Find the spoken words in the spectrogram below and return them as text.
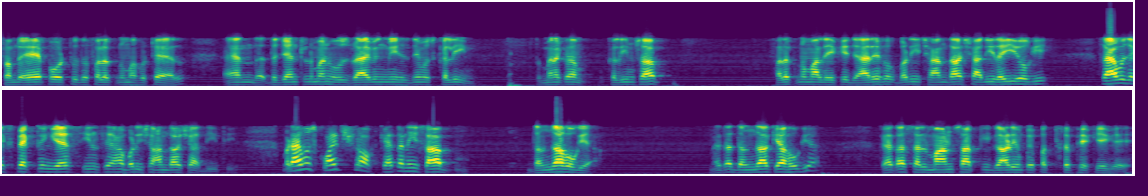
from the airport to the Falaknuma Hotel. And uh, the gentleman who was driving me, his name was Kaleem. तो मैंने कहा कलीम साहब फलकनुमा लेके जा रहे हो बड़ी शानदार शादी रही होगी So I was expecting yes हिल से हाँ बड़ी शानदार शादी थी। But I was quite shock कहता, नहीं साहब, दंगा हो गया। मैं कहा, दंगा क्या हो गया? कहता, सलमान साहब की गाड़ियों पे पत्थर फेंके गए।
